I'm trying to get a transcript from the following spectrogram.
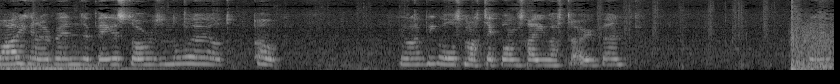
Why are you gonna open the biggest doors in the world? Oh. You might be automatic ones how you have to open. Weird.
